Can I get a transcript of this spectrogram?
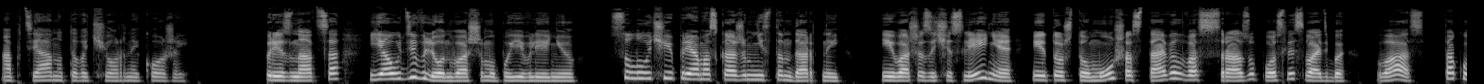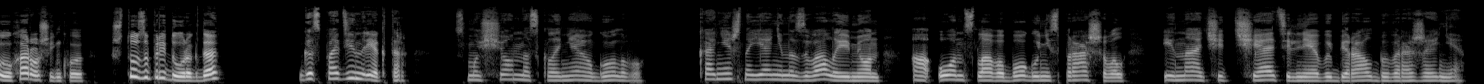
обтянутого черной кожей. «Признаться, я удивлен вашему появлению. Случай, прямо скажем, нестандартный. И ваше зачисление, и то, что муж оставил вас сразу после свадьбы. Вас, такую хорошенькую. Что за придурок, да?» «Господин ректор», смущенно склоняю голову. Конечно, я не называла имен, а он, слава богу, не спрашивал, иначе тщательнее выбирал бы выражение.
